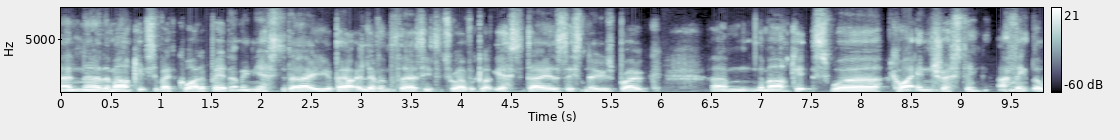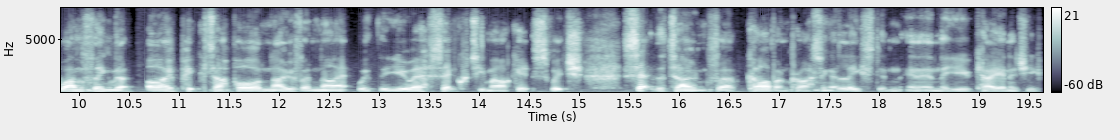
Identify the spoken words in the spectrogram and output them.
And uh, the markets have had quite a bit. I mean, yesterday, about 11.30 to 12 o'clock yesterday, as this news broke, um, the markets were quite interesting. I think the one thing that I picked up on overnight with the US equity markets, which set the tone for carbon pricing, at least in, in, in the UK energy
